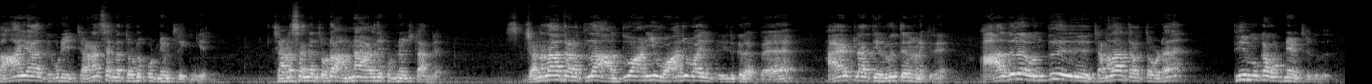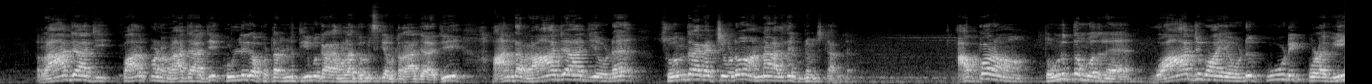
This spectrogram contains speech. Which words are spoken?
தாயாக இருக்கக்கூடிய ஜனசங்கத்தோடு கூட்டணி வச்சுருக்கீங்க. ஜனசங்கத்தோடு அண்ணா ஆளுதை கூட்டணி வச்சுட்டாங்க. ஜனதா தளத்தில் அத்வானியும் வாஜ்பாய் இருக்கிறப்ப ஆயிரத்தி தொள்ளாயிரத்தி எழுபத்தேழு நினைக்கிறேன். அதில் வந்து ஜனதா தளத்தோட திமுக கூட்டணி வச்சுருக்குது. ராஜாஜி பார்ப்பன ராஜாஜி குள்ளிக்கப்பட்டார்னு திமுக அவங்களா விமர்சிக்கப்பட்ட ராஜாஜி அந்த ராஜாஜியோட சுதந்திர கட்சியோடும் அண்ணா காலத்தை கூட்டணி வச்சுட்டாங்க. அப்புறம் தொண்ணூத்தொம்போதில் வாஜ்பாயோடு கூடி குழவி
